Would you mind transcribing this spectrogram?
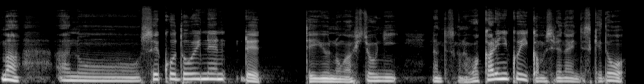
まあ、あの、性交同意年齢っていうのが非常に、なんですかね、わかりにくいかもしれないんですけど、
